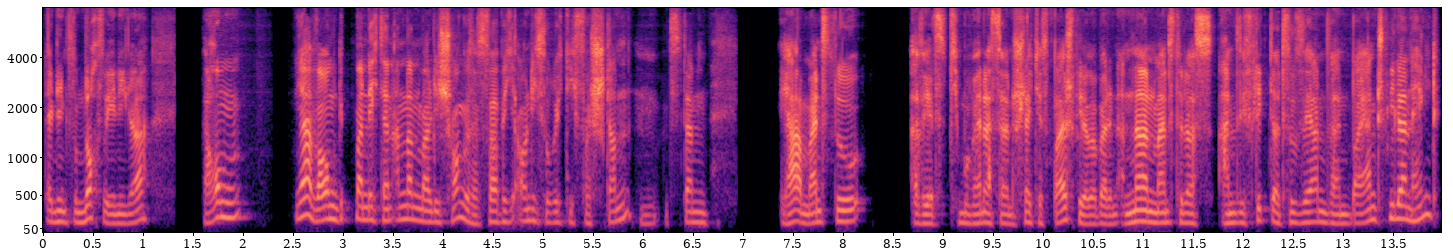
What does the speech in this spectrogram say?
da ging's um noch weniger. Warum ja, warum gibt man nicht den anderen mal die Chance? Das habe ich auch nicht so richtig verstanden. Ist dann ja, meinst du also, jetzt Timo Werner ist ja 'n schlechtes Beispiel, aber bei den anderen meinst du, dass Hansi Flick da zu sehr an seinen Bayern-Spielern hängt?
